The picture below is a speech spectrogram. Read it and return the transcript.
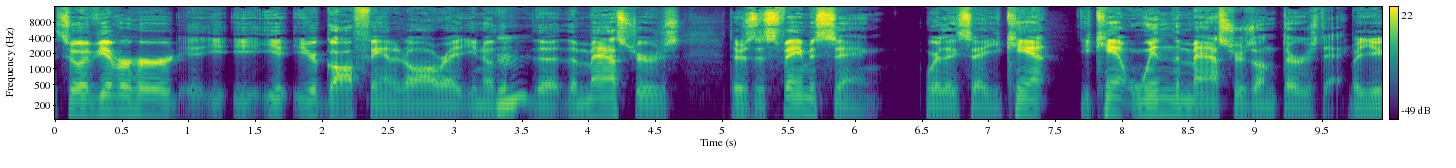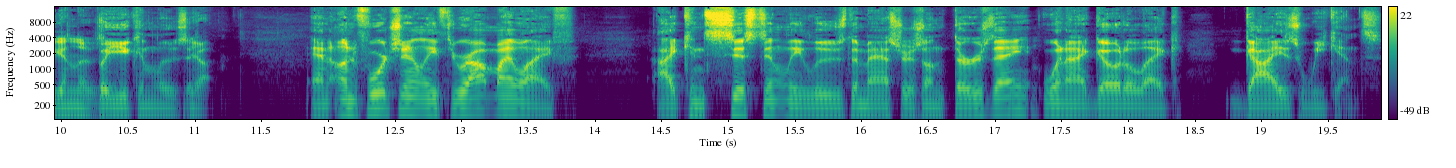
so have you ever heard y- y- you're a golf fan at all right you know the, Mhm. the the masters there's this famous saying where they say you can't you can't win the masters on thursday But you can lose. but it. you can lose it Yeah. and unfortunately throughout my life i consistently lose the masters on thursday when i go to like guys weekends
